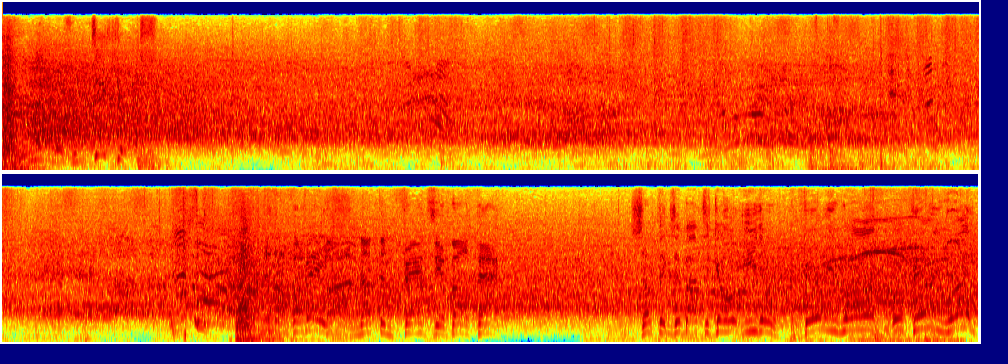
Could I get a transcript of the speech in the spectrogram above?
That was ridiculous. To the face. Oh, nothing fancy about that. Something's about to go either very wrong or very right.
